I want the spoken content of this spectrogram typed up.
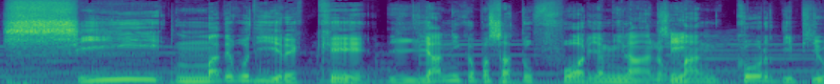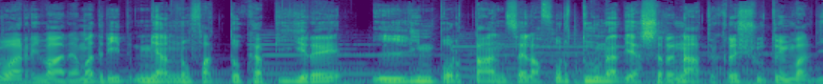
Sì, ma devo dire che gli anni che ho passato fuori a Milano, sì? ma ancora di più arrivare a Madrid, mi hanno fatto capire l'importanza e la fortuna di essere nato e cresciuto in Val di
